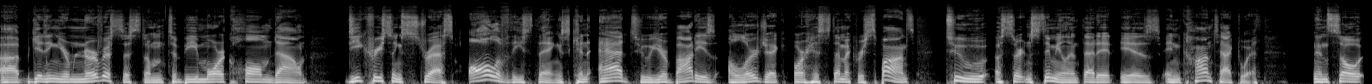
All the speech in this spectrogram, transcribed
uh, getting your nervous system to be more calmed down, decreasing stress, all of these things can add to your body's allergic or histemic response to a certain stimulant that it is in contact with. And so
